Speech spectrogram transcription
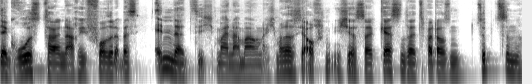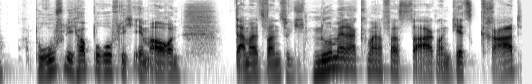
der Großteil nach wie vor so, aber es ändert sich meiner Meinung nach. Ich mache das ja auch nicht erst seit gestern, seit 2017 beruflich, hauptberuflich eben auch. Und damals waren es wirklich nur Männer, kann man fast sagen. Und jetzt gerade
